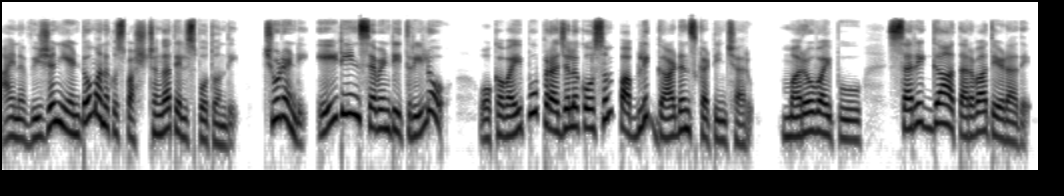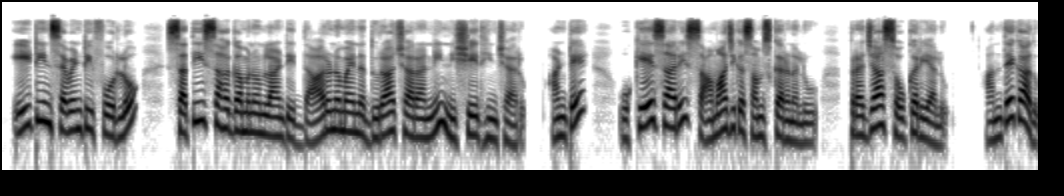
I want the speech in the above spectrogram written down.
ఆయన విజన్ ఏంటో మనకు స్పష్టంగా తెలిసిపోతోంది. చూడండి ఎయిటీన్ సెవెంటీ త్రీలో ఒకవైపు ప్రజల కోసం పబ్లిక్ గార్డెన్స్ కట్టించారు. మరోవైపు సరిగ్గా ఆ తర్వాతేడాదే ఎయిటీన్ సెవెంటీ ఫోర్లో సతీసహగమనం లాంటి దారుణమైన దురాచారాన్ని నిషేధించారు. అంటే ఒకేసారి సామాజిక సంస్కరణలు ప్రజా సౌకర్యాలు అంతేకాదు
